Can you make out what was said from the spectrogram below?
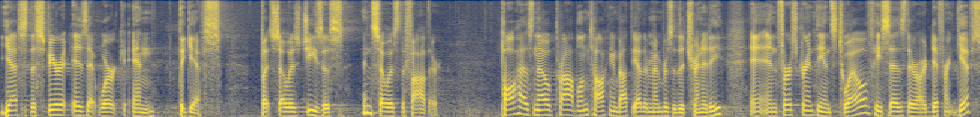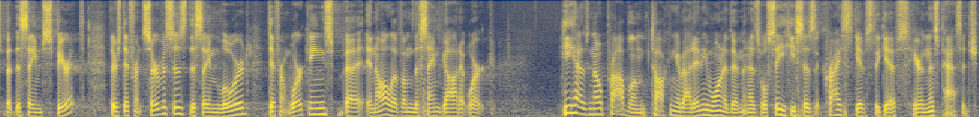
Yes, the Spirit is at work in the gifts, but so is Jesus, and so is the Father. Paul has no problem talking about the other members of the Trinity. In, 1 Corinthians 12, he says there are different gifts, but the same Spirit. There's different services, the same Lord, different workings, but in all of them, the same God at work. He has no problem talking about any one of them. And as we'll see, he says that Christ gives the gifts here in this passage.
